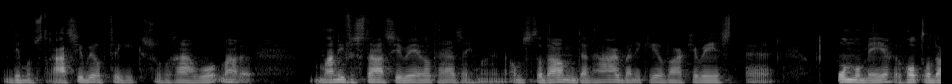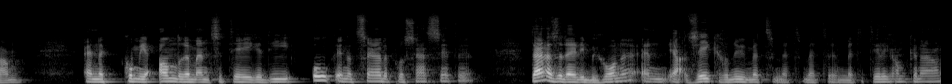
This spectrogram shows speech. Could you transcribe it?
demonstratiewereld, vind ik zo'n raar woord, maar manifestatiewereld, hè, zeg maar in Amsterdam, Den Haag ben ik heel vaak geweest, uh, onder meer, Rotterdam. En dan kom je andere mensen tegen die ook in hetzelfde proces zitten. Daar is het eigenlijk begonnen en ja, zeker nu met, met, met, met het Telegram-kanaal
